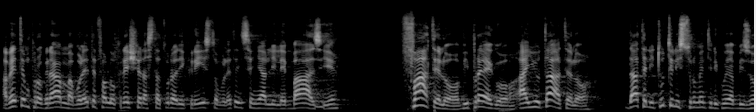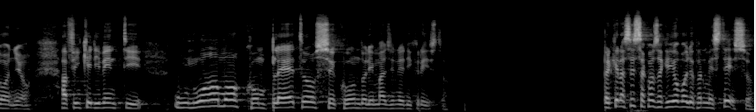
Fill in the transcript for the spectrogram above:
avete un programma, volete farlo crescere a statura di Cristo, volete insegnargli le basi? Fatelo, vi prego, aiutatelo, dategli tutti gli strumenti di cui ha bisogno affinché diventi un uomo completo secondo l'immagine di Cristo. Perché è la stessa cosa che io voglio per me stesso,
